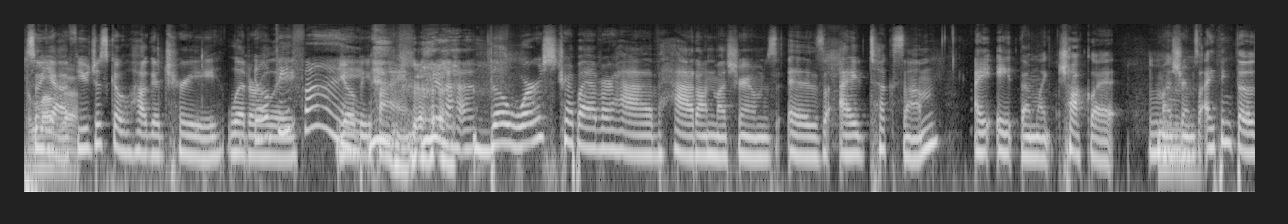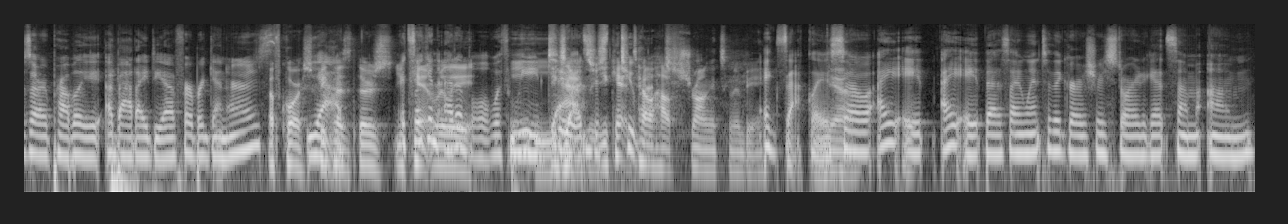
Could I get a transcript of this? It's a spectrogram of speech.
I So yeah, that. if you just go hug a tree, literally, you'll be fine. You'll be fine. yeah. The worst trip I ever have had on mushrooms is I took some, I ate them like chocolate Mm. mushrooms. I think those are probably a bad idea for beginners. Of course, Yeah. because there's you it's like can't an really edible with weed, too. Yeah. It's just you can't too tell how strong it's going to be. Exactly. Yeah. So I ate I ate this. I went to the grocery store to get some um,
